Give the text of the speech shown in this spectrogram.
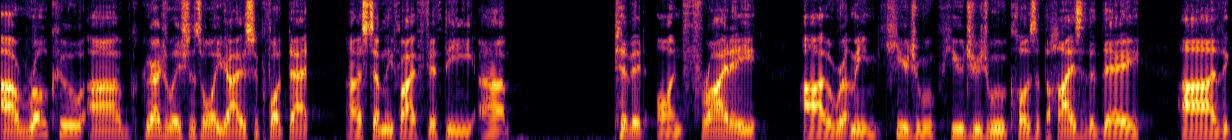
Roku, congratulations to all you guys who caught that uh, 7550 uh, pivot on Friday. Uh, I mean, huge move, huge, huge move. Closed at the highs of the day. Uh, the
